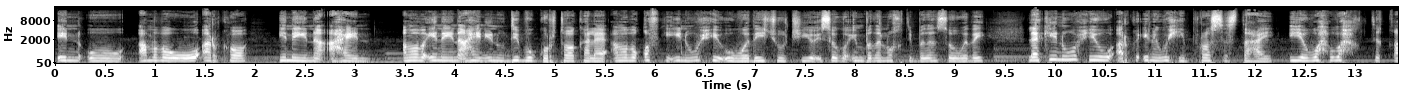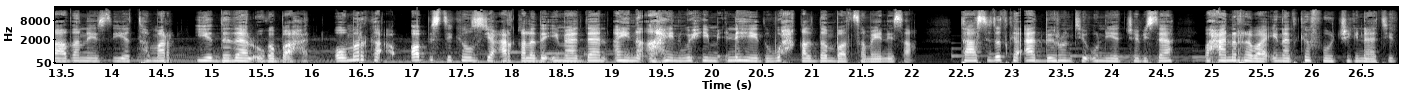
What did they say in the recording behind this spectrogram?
in uu amaba uu u arko inayna ahayn amaba inayna ahayn inuu dib u gurtoo kale amaba qofkii inuu wixii uu waday joojiyo isagoo in badan wakhti badan soo waday. Laakiin wixii uu arko inay wixii process tahay iyo wax wakhti qaadanaysa iyo tamar iyo dadaal uga baahan. Oo marka obstacles iyo carqalada imaadaan ayna ahayn wixii micnaheedu wax qaldan baad samaynaysaa. Taasi dadka aad bay runtii u niyad jabisaa waxaana rabaa inaad ka foojignaatid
